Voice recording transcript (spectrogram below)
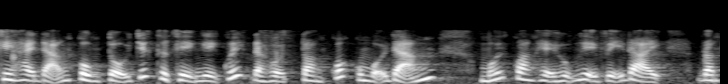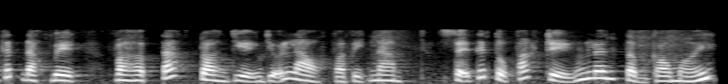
khi hai đảng cùng tổ chức thực hiện nghị quyết đại hội toàn quốc của mỗi đảng, mối quan hệ hữu nghị vĩ đại, đoàn kết đặc biệt và hợp tác toàn diện giữa Lào và Việt Nam sẽ tiếp tục phát triển lên tầm cao mới.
